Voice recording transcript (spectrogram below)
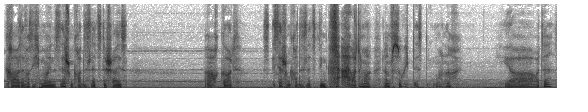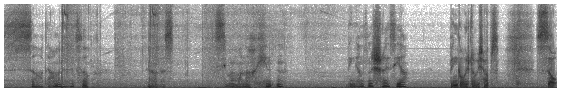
Gerade, was ich meine. Das ist ja schon gerade das letzte Scheiß. Ach Gott. Das ist ja schon gerade das letzte Ding. Ah, warte mal. Dann versuche ich das Ding mal nach. Ja, warte. So, da haben wir das jetzt so. Ja, das ziehen wir mal nach hinten. Den ganzen Scheiß hier. Bingo, ich glaube, ich hab's. So,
